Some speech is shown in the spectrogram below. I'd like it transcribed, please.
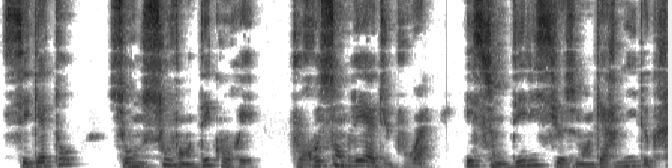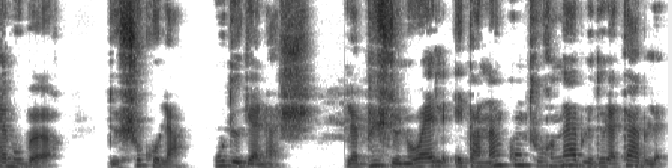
Ces gâteaux sont souvent décorés pour ressembler à du bois et sont délicieusement garnis de crème au beurre, de chocolat ou de ganache. La bûche de Noël est un incontournable de la table,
